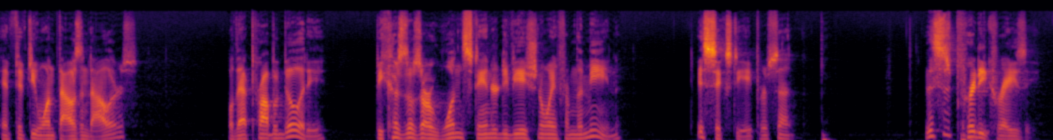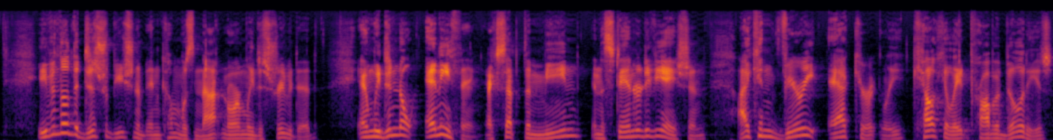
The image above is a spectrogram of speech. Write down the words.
and $51,000? Well, that probability because those are one standard deviation away from the mean, is 68%. This is pretty crazy. Even though the distribution of income was not normally distributed, and we didn't know anything except the mean and the standard deviation, I can very accurately calculate probabilities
